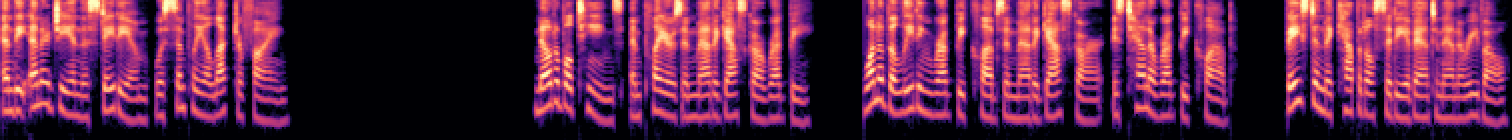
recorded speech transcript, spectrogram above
and the energy in the stadium was simply electrifying. Notable teams and players in Madagascar Rugby One of the leading rugby clubs in Madagascar is Tana Rugby Club. Based in the capital city of Antananarivo.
